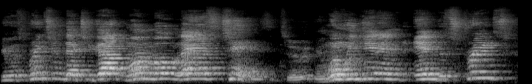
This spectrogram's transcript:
He was preaching that you got one more last chance. And when we get in, in the streets,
